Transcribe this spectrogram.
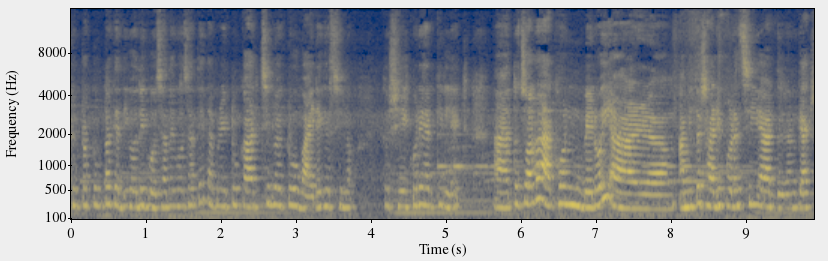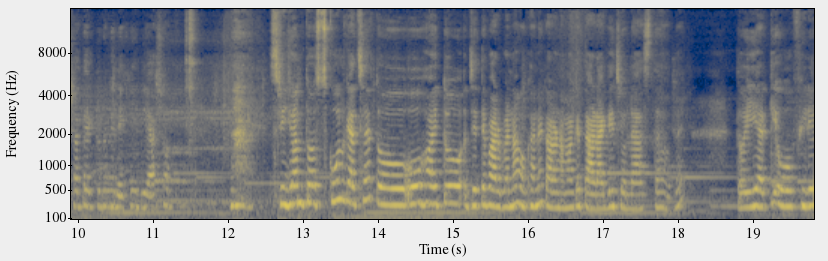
টুকটাক টুকটাক এদিক ওদিক গোছাতে গোছাতে, তারপরে একটু কাজ ছিল, একটু বাইরে গেছিল, তো সেই করে আর কি লেট তো চলো এখন বেরোই, আর আমি তো শাড়ি পরেছি, আর দুজনকে একসাথে একটুখানি দেখিয়ে দিয়ে আসো। সৃজন তো স্কুল গেছে তো ও হয়তো যেতে পারবে না ওখানে কারণ আমাকে তার আগে চলে আসতে হবে। তো এই আর কি ও ফিরে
